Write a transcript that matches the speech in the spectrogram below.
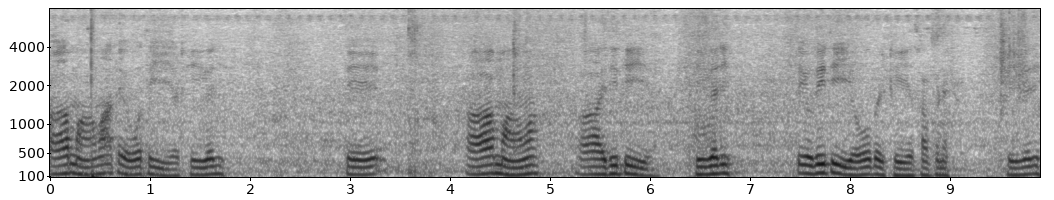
ਆ ਮਾਵਾ ਤੇ ਉਹ ਧੀ ਆ, ਠੀਕ ਹੈ ਜੀ। ਤੇ ਆ ਮਾਵਾ ਆ ਇਹਦੀ ਧੀ ਹੈ ਠੀਕ ਹੈ ਜੀ? ਤੇ ਉਹਦੀ ਧੀ ਉਹ ਬੈਠੀ ਹੈ ਸਾਹਮਣੇ, ਠੀਕ ਹੈ ਜੀ?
